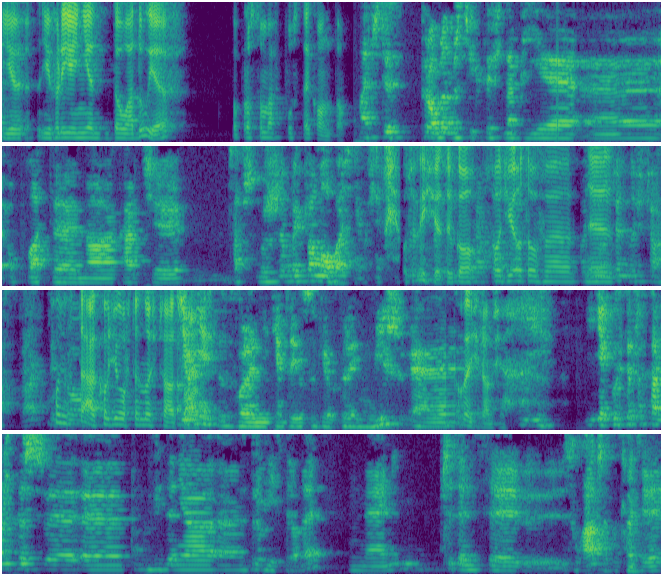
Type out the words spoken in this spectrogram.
Je, jeżeli jej nie doładujesz, po prostu masz puste konto. A czy to jest problem, że ci ktoś nabije opłatę na karcie zawsze możesz ją reklamować. Nie? Właśnie, Oczywiście, tylko chodzi o to, że... Chodzi o e, oszczędność czasu, tak? Tylko... Chodzi, tak, chodzi o oszczędność czasu. Ja nie jestem zwolennikiem tej usługi, o której mówisz. E, to wyślam się. I, I jakby chcę przedstawić też e, punkt widzenia z drugiej strony. Czytelnicy, słuchacze w zasadzie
